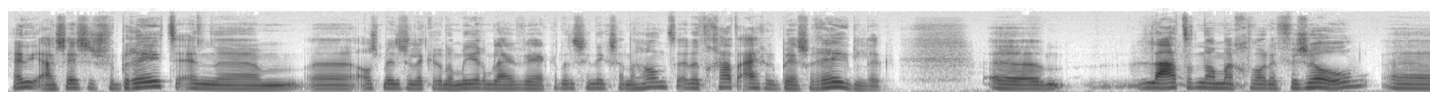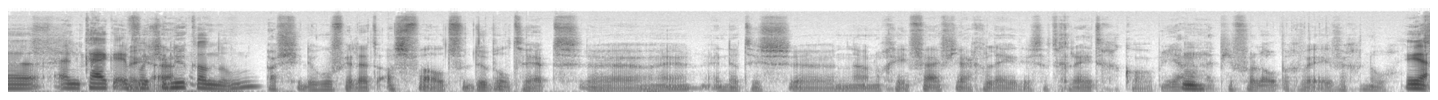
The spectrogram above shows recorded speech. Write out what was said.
Die A6 is verbreed en um, uh, als mensen lekker in Almere blijven werken, dan is er niks aan de hand. En het gaat eigenlijk best redelijk. Um, laat het nou maar gewoon even zo. Uh, en kijk even wat je nu kan doen. Als je de hoeveelheid asfalt verdubbeld hebt, uh, hè, en dat is uh, nou nog geen vijf jaar geleden is dat gereed gekomen. Ja, hm. dan heb je voorlopig weer even genoeg. Ja,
